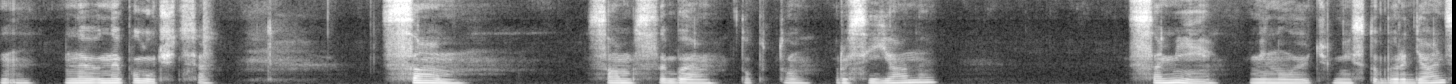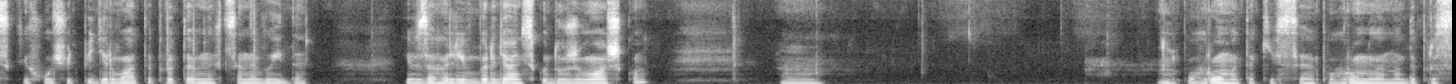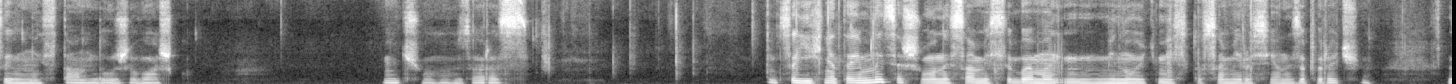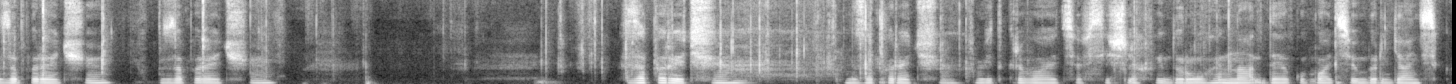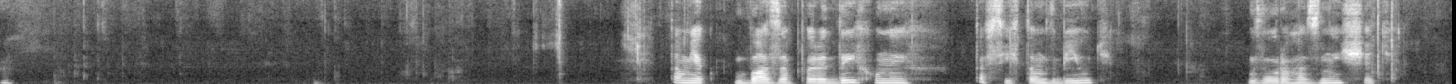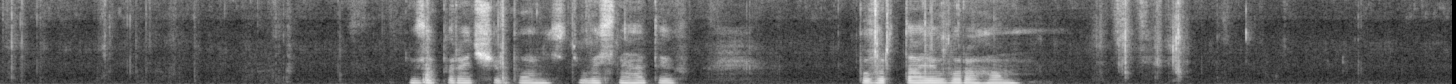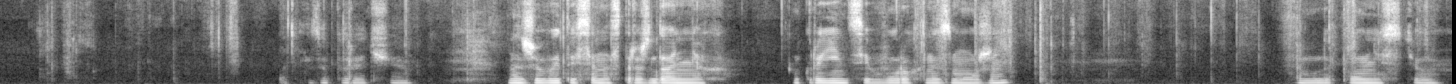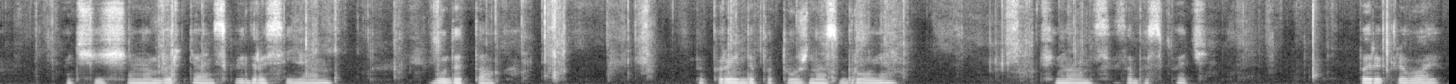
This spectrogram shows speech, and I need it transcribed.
Не не вийде. Сам сам себе. Тобто росіяни самі мінують місто Бердянськ і хочуть підірвати, проте в них це не вийде. І взагалі в Бердянську дуже важко. Погроми такі все, погромлено, депресивний стан дуже важко. Нічого, зараз Ну, це їхня таємниця, що вони самі себе мінують місто, самі росіяни. Заперечую, заперечую, заперечую. Заперечую, заперечую. Відкриваються всі шляхи дороги на деокупацію Бердянська. Там як база передих у них, та всіх там вб'ють, ворога знищать. Заперечую повністю весь негатив. Повертаю ворогам. Заперечую. Наживитися на стражданнях українців ворог не зможе. Буде повністю очищено Бердянськ від росіян. Буде так. Прийде потужна зброя, фінанси забезпечення. Перекриваю.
